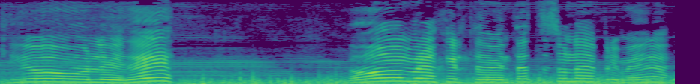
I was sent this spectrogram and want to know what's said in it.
¿Qué óboles, eh? Hombre, Ángel, te aventaste una de primera.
